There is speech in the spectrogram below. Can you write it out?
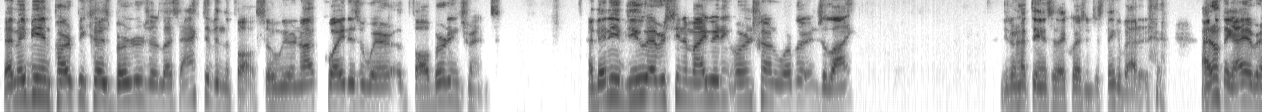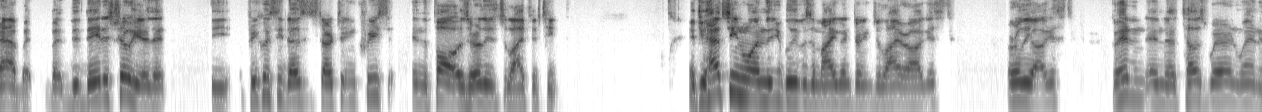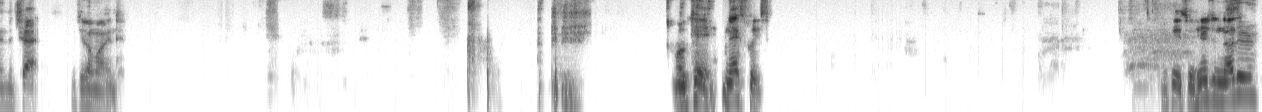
That may be in part because birders are less active in the fall, so we are not quite as aware of fall birding trends. Have any of you ever seen a migrating orange crowned warbler in July? You don't have to answer that question, just think about it. I don't think I ever have, but but the data show here that the frequency does start to increase in the fall as early as July 15th. If you have seen one that you believe was a migrant during July or August, early August, go ahead and, and uh, tell us where and when in the chat, if you don't mind. okay, next, please. Okay, so here's another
